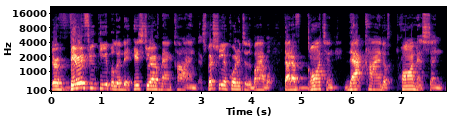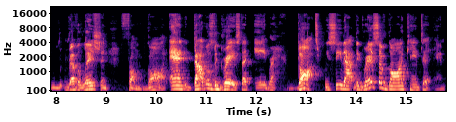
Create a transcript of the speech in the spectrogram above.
There are very few people in the history of mankind, especially according to the Bible, that have gotten that kind of promise and revelation from God. And that was the grace that Abraham got. We see that the grace of God came to him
